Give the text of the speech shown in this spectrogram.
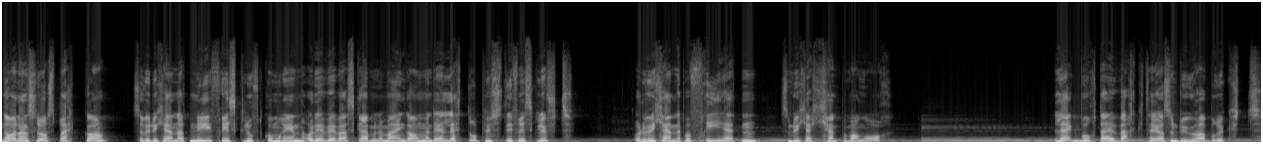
Når den slår sprekker, så vil du kjenne at ny, frisk luft kommer inn. og Det vil være skremmende med en gang, men det er lettere å puste i frisk luft. Og du vil kjenne på friheten som du ikke har kjent på mange år. Legg bort de verktøyene som du har brukt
